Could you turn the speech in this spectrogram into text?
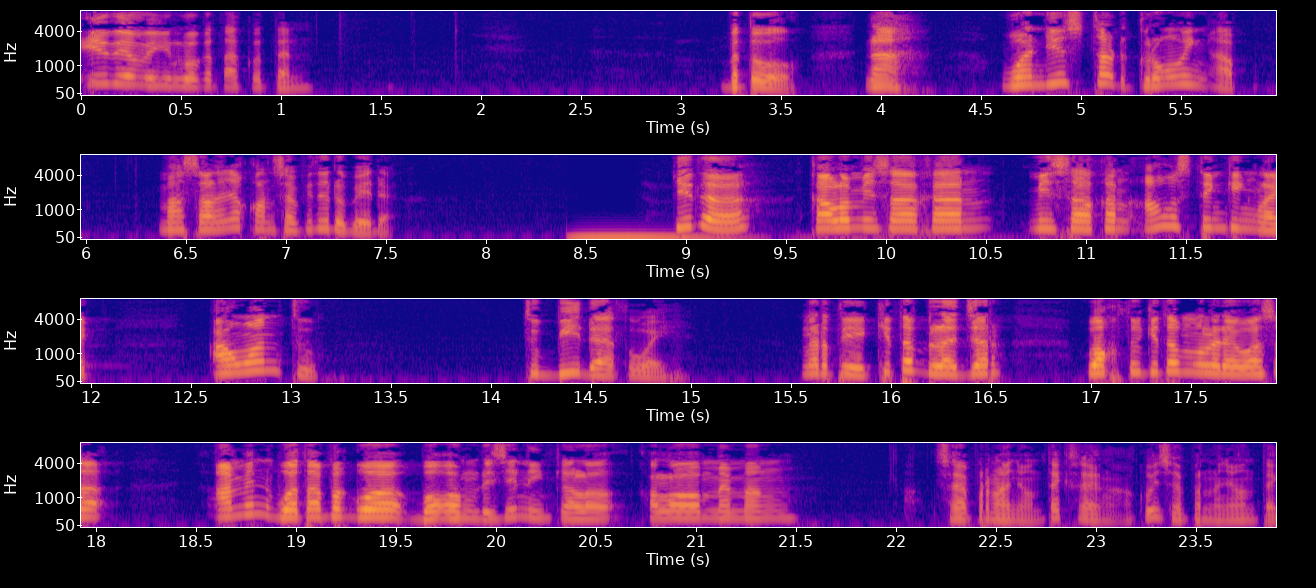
Itu yang bikin gue ketakutan. Betul. Nah, when you start growing up, masalahnya konsep itu udah beda. Kita kalau misalkan misalkan I was thinking like I want to to be that way. Ngerti? Kita belajar waktu kita mulai dewasa. Amin buat apa gue bohong di sini kalau kalau memang saya pernah nyontek, saya ngakui saya pernah nyontek.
